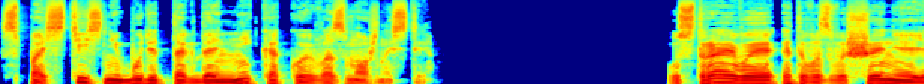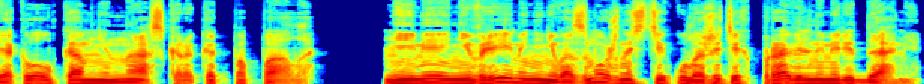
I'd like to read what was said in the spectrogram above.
Спастись не будет тогда никакой возможности. Устраивая это возвышение, я клал камни наскоро, как попало, не имея ни времени, ни возможности уложить их правильными рядами.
